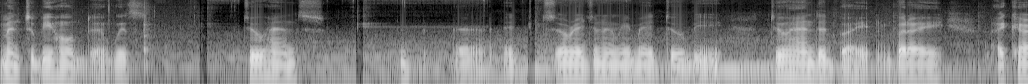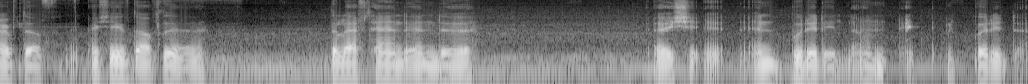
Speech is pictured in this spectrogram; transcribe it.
meant to be held uh, with two hands. Uh, it's originally made to be two-handed but but i i carved off i shaved off the the left hand and uh, and put it in on put it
